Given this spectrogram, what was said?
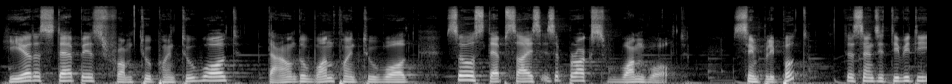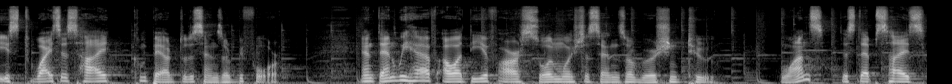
Here the step is from 2.2 volt down to 1.2 volt, so step size is approx 1 volt. Simply put, the sensitivity is twice as high compared to the sensor before. And then we have our DFR soil moisture sensor version 2. Once the step size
